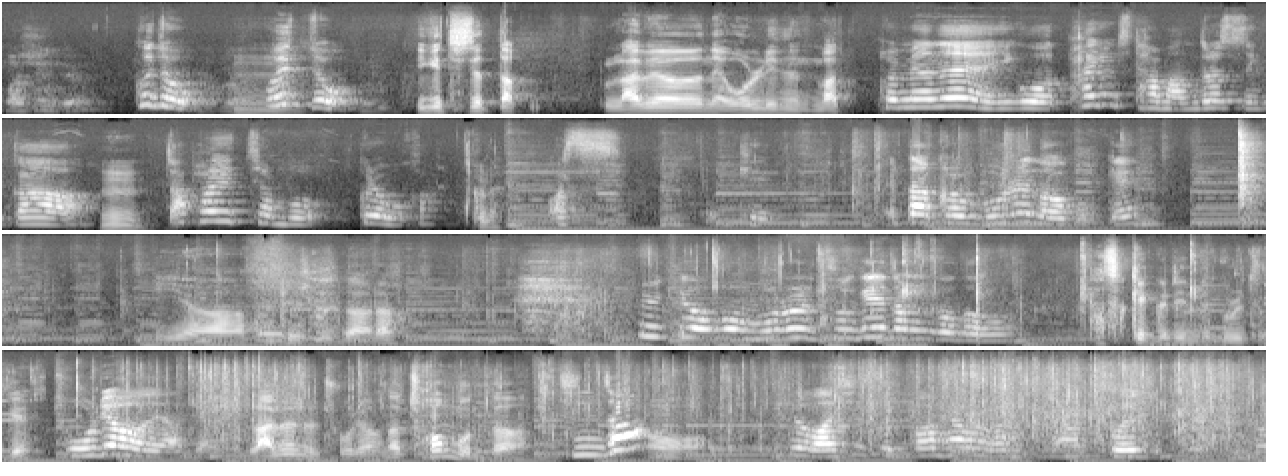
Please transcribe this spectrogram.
맛있는데요? 그죠? 음. 맛있죠? 이게 진짜 딱 라면에 어울리는 맛? 그러면은 이거 파김치 다 만들었으니까 응. 짜파게티 한번 끓여볼까? 그래. 왔어. 오케이. 일단 그럼 물을 넣어볼게. 이야 끓일 줄도 알아? 이렇게 한번 물을 두 개 정도 넣어. 다섯 개 끓이는데 물 두 개? 졸여야 돼. 라면을 졸여? 나 처음 본다. 진짜? 어. 이거 맛있을까? 형아 그냥 보여줄게. 이거.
